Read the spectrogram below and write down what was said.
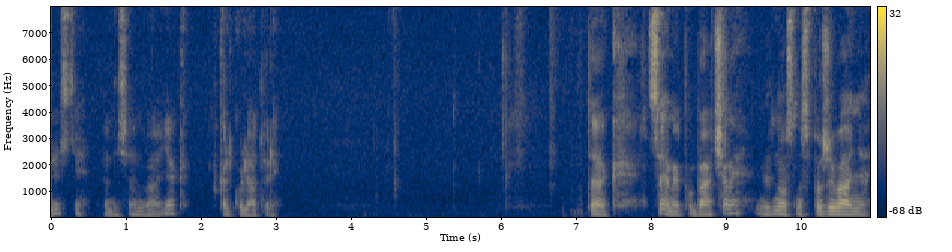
252, як в калькуляторі. Так, це ми побачили відносно споживання.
